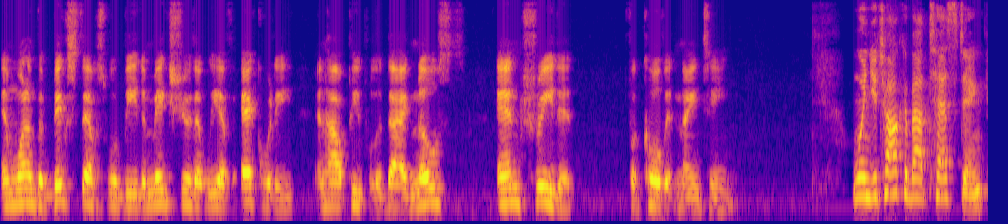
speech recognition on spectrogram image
and one of the big steps will be to make sure that we have equity in how people are diagnosed and treated for COVID 19. When you talk about testing,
